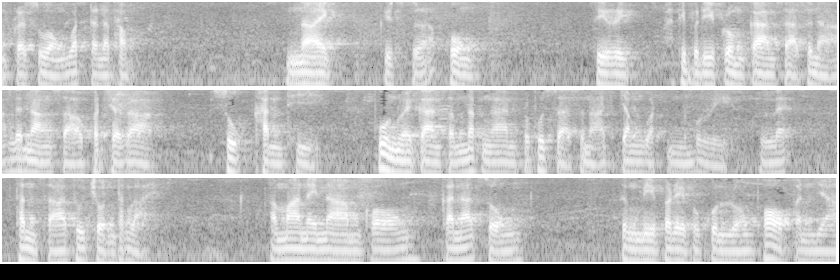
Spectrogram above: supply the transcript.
ำกระทรวงวัฒนธรรม นายกฤษณพงศ์สิริ ธิบดีกรมการศาสนา และนางสาวพัชรา สุขคันธีผู้อำนวยการสำนักงานพระพุทธศาสนาจังหวัดนนทบุรี และท่านสาธุชนทั้งหลายามาในนามของคณะสงฆ์ซึ่งมีพระเดชพระคุณหลวงพ่อปัญญา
